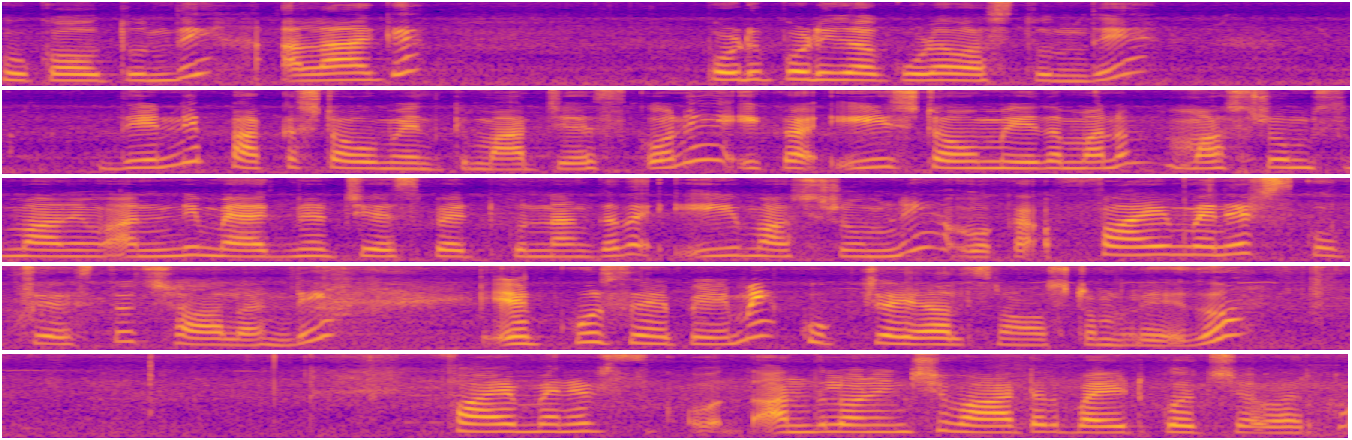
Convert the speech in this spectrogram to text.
కుక్ అవుతుంది. అలాగే పొడి పొడిగా కూడా వస్తుంది. దీన్ని పక్క స్టవ్ మీదకి మార్చేసుకొని ఇక ఈ స్టవ్ మీద మనం మష్రూమ్స్ మనం అన్నీ మ్యాగ్నేట్ చేసి పెట్టుకున్నాం కదా ఈ మష్రూమ్ని ఒక ఫైవ్ మినిట్స్ కుక్ చేస్తే చాలండి. ఎక్కువసేపు ఏమి కుక్ చేయాల్సిన అవసరం లేదు. ఫైవ్ మినిట్స్ అందులో నుంచి వాటర్ బయటకు వచ్చే వరకు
